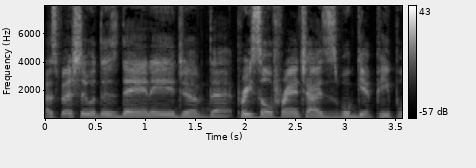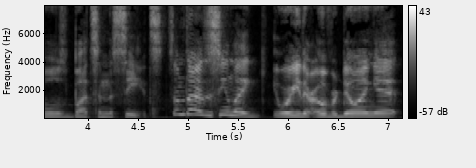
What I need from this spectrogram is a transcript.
Especially with this day and age of that pre-sold franchises will get people's butts in the seats. Sometimes it seems like we're either overdoing it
